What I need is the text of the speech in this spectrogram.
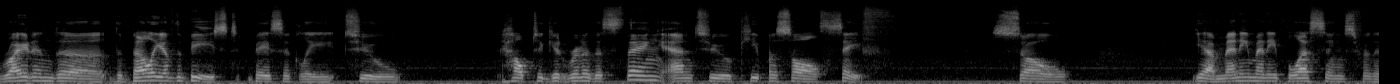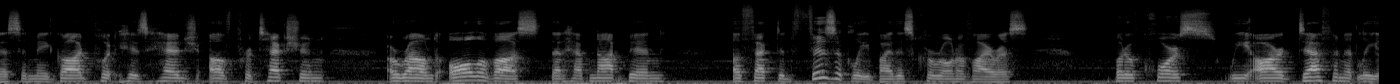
right in the the belly of the beast basically to help to get rid of this thing and to keep us all safe. So yeah many many blessings for this and may god put his hedge of protection around all of us that have not been affected physically by this coronavirus but of course, we are definitely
